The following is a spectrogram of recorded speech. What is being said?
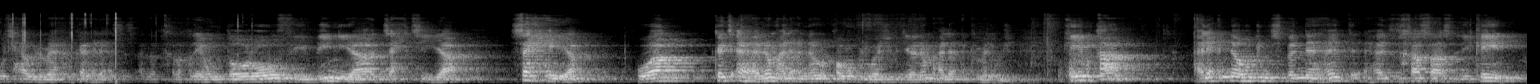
وتحاول ما أمكن على أساس أن تخلق لهم ظروف في بنية تحتية صحية وكتأهلهم على أنهم يقوموا بالواجب ديالهم على أكمل وجه. كيبقى على أنه بالنسبة لنا هاد هاد الخصائص اللي كاين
